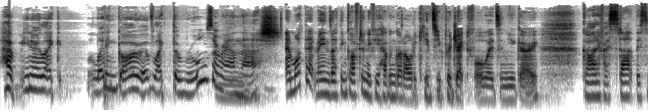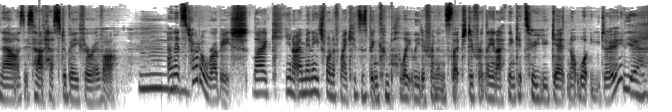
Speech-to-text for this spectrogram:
have you know, like letting go of like the rules around mm. that. And what that means, I think often if you haven't got older kids, you project forwards and you go, God, if I start this now, is this how it has to be forever? And it's mm. total rubbish. Like, you know, I mean, each one of my kids has been completely different and slept differently. And I think it's who you get, not what you do. Yeah.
